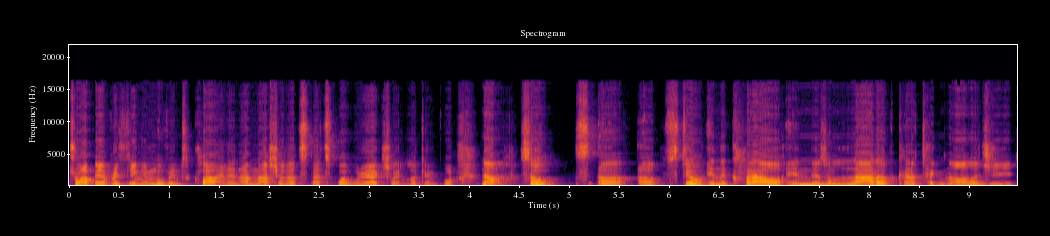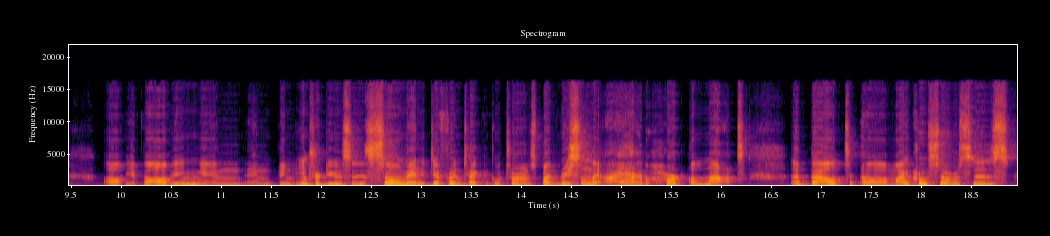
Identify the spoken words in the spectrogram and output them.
drop everything and move into cloud. And I'm not sure that's that's what we're actually looking for. Now, so uh, uh still in the cloud, and there's a lot of kind of technology uh, evolving and, and been introduced. There's so many different technical terms. But recently, I have heard a lot about uh, microservices,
